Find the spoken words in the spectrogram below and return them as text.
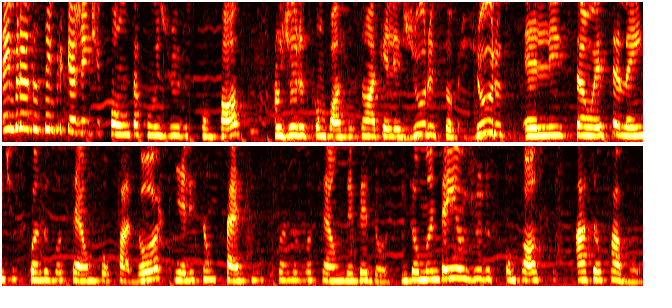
Lembrando sempre que a gente conta com os juros compostos. Os juros compostos são aqueles juros sobre juros. Eles são excelentes quando você é um poupador e eles são péssimos quando você é um devedor. Então mantenha os juros compostos a seu favor.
